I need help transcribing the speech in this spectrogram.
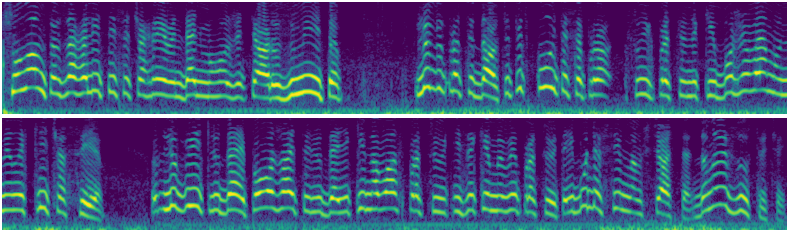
Шолом то взагалі тисяча гривень день мого життя, розумієте? Любі працедавці, підклуйтеся про своїх працівників, бо живемо в нелегкі часи. Любіть людей, поважайте людей, які на вас працюють і з якими ви працюєте. І буде всім нам щастя. До нових зустрічей!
